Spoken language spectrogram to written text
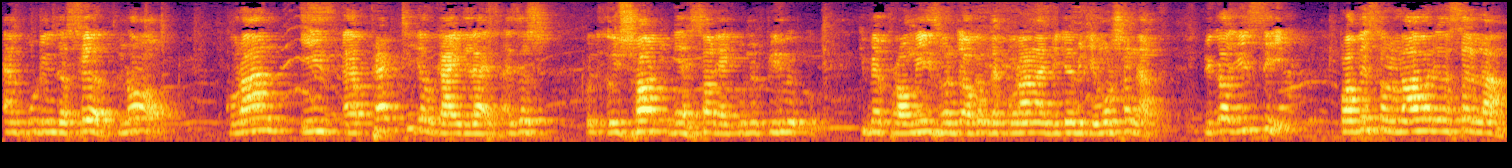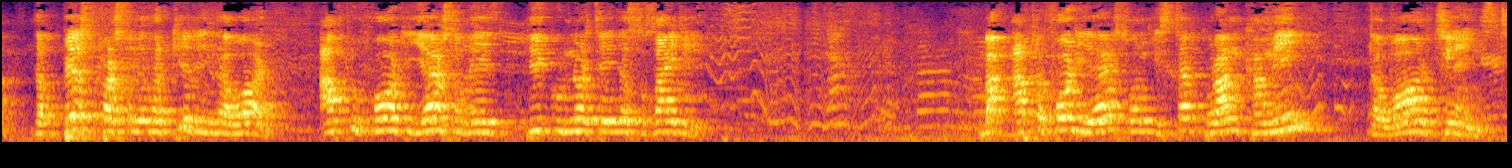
and put in the shelf. No. Quran is a practical guideline. We short me, sorry, I couldn't give a promise when talking about the Quran, I became emotional. Because you see, Prophet Wasallam, the best person ever killed in the world, to 40 years of age, he could not change the society. But after 40 years, when we start Quran coming, the world changed.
